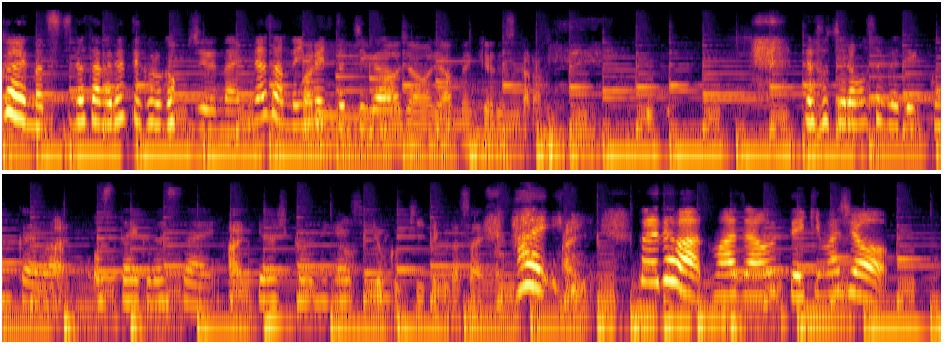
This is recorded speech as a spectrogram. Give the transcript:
外の土田さんが出てくるかもしれない。皆さんのイメージと違う。麻雀は両面系ですから。ではそちらもすべて今回ははいお伝えください。はいよろしくお願いします。よく聞いてくださいね。はい。はい。それでは、麻雀を打っていきましょう。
